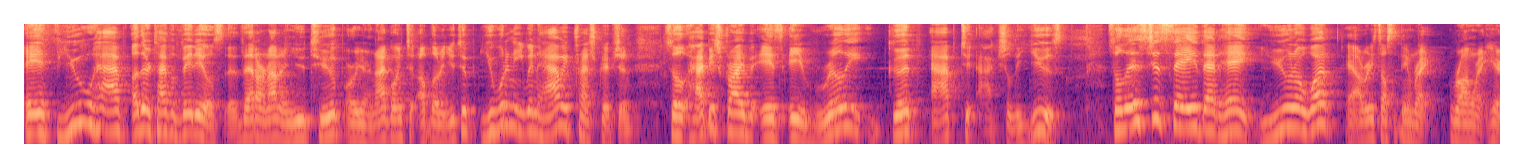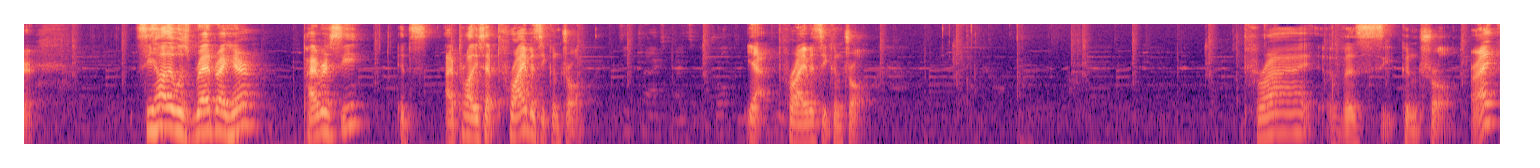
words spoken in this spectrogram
If you have other type of videos that are not on YouTube or you're not going to upload on YouTube, you wouldn't even have a transcription. So Happy Scribe is a really good app to actually use. So let's just say that, hey, you know what? I already saw something right wrong right here. See how it was red right here? Piracy. It's I probably said privacy control. Yeah, privacy control. Privacy control. All right.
